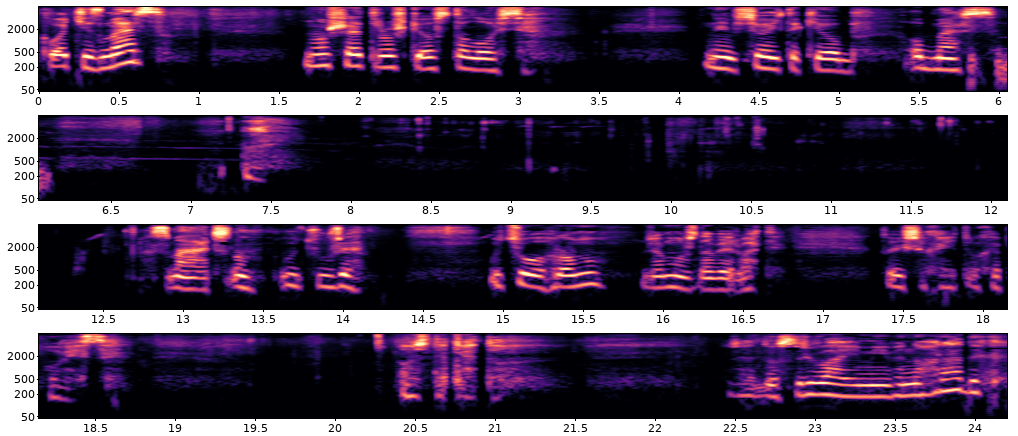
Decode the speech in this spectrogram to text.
Хоч і змерз, але ще трошки осталося. Не все і таки об, обмерз. О. Смачно. Оцю вже, оцю огрону вже можна вирвати. То ще хай трохи повиси. Ось таке то. Вже дозріває мій виноградик.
